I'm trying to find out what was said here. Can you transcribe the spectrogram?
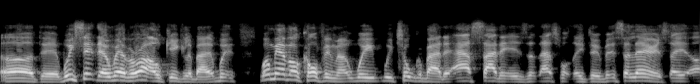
Oh dear. We sit there we have a right old giggle about it. We, when we have our coffee, mate, we we talk about it. How sad it is that that's what they do. But it's hilarious. They uh,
